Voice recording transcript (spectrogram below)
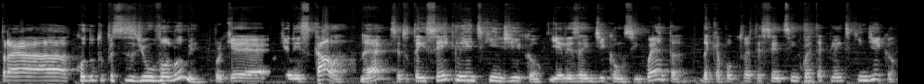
para quando tu precisa de um volume, porque é- porque ele escala, né? Se tu tem 100 clientes que indicam e eles indicam 50, daqui a pouco tu vai ter 150 clientes que indicam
